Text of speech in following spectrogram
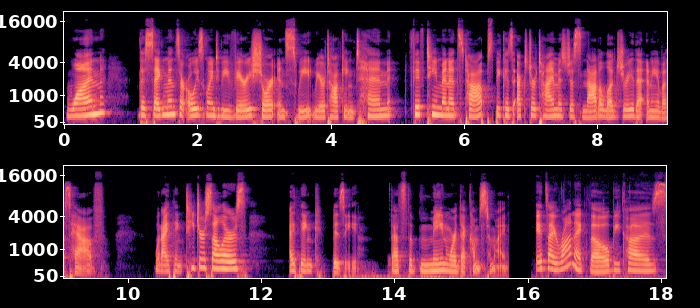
one, the segments are always going to be very short and sweet. We are talking 10, 15 minutes tops because extra time is just not a luxury that any of us have. When I think teacher sellers, I think busy. That's the main word that comes to mind. It's ironic though, because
